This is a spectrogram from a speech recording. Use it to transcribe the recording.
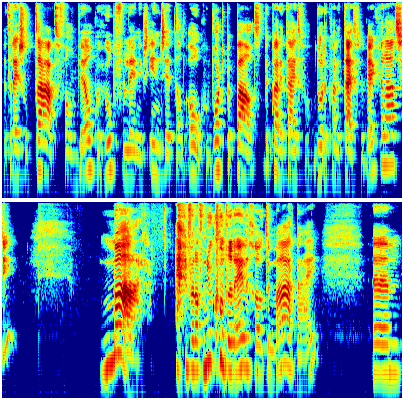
het resultaat van welke hulpverleningsinzet dan ook wordt bepaald de kwaliteit van, door de kwaliteit van de werkrelatie. Maar, en vanaf nu komt er een hele grote maar bij. Um,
